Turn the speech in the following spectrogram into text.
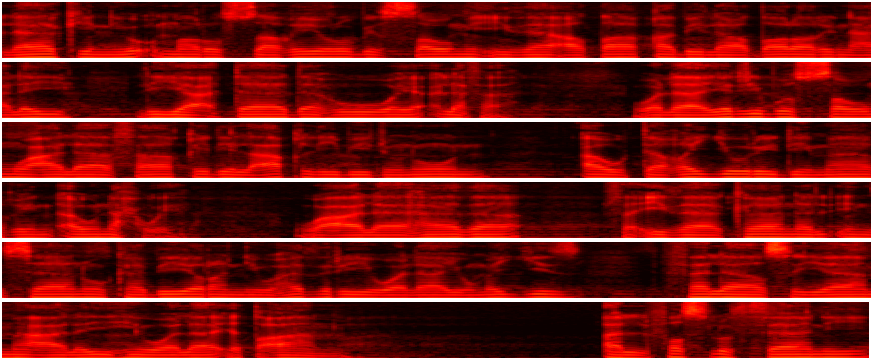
لكن يؤمر الصغير بالصوم إذا أطاق بلا ضرر عليه ليعتاده ويألفه. ولا يجب الصوم على فاقد العقل بجنون أو تغير دماغ أو نحوه. وعلى هذا فإذا كان الإنسان كبيرا يهذري ولا يميز فلا صيام عليه ولا إطعام. الفصل الثاني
